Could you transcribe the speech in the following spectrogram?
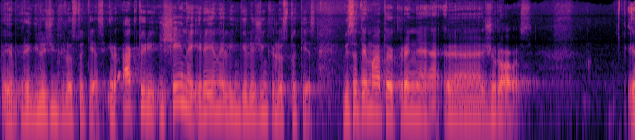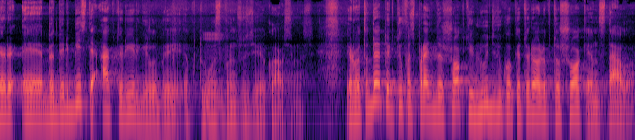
prie geležinkelio stoties. Ir aktoriai išeina ir eina link geležinkelio stoties. Visą tai mato ekrane e, žiūrovas. Ir e, bedarbystė aktoriai irgi labai aktuolus mm. Prancūzijoje klausimas. Ir va tada Tartiufas pradeda šokti Liudviko 14 šokį ant stalo,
